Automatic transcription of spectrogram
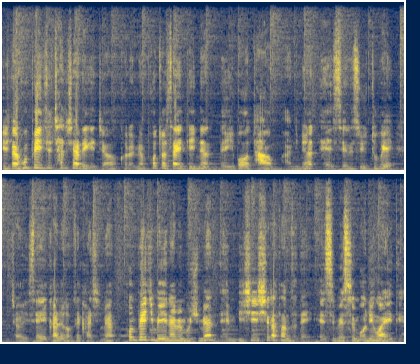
일단 홈페이지를 찾으셔야 되겠죠. 그러면 포털 사이트에 있는 네이버 다음 아니면 SNS 유튜브에 저희 셀카를 검색하시면 홈페이지 메인 화면 보시면 MBC 실화탐사대, SBS 모닝와이드,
